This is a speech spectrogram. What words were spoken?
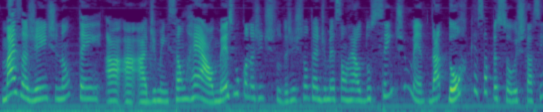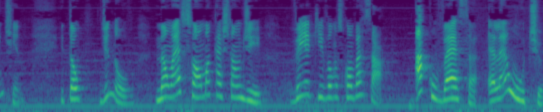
Mas a gente não tem a, a, a dimensão real, mesmo quando a gente estuda, a gente não tem a dimensão real do sentimento, da dor que essa pessoa está sentindo. Então, de novo, não é só uma questão de vem aqui, vamos conversar. A conversa, ela é útil,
